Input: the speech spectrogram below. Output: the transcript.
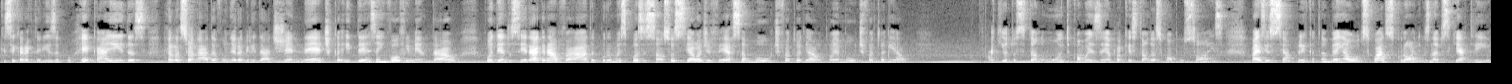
que se caracteriza por recaídas relacionadas à vulnerabilidade genética e desenvolvimental, podendo ser agravada por uma exposição social adversa multifatorial. Então, é multifatorial. Aqui eu estou citando muito como exemplo a questão das compulsões, mas isso se aplica também a outros quadros crônicos na psiquiatria,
